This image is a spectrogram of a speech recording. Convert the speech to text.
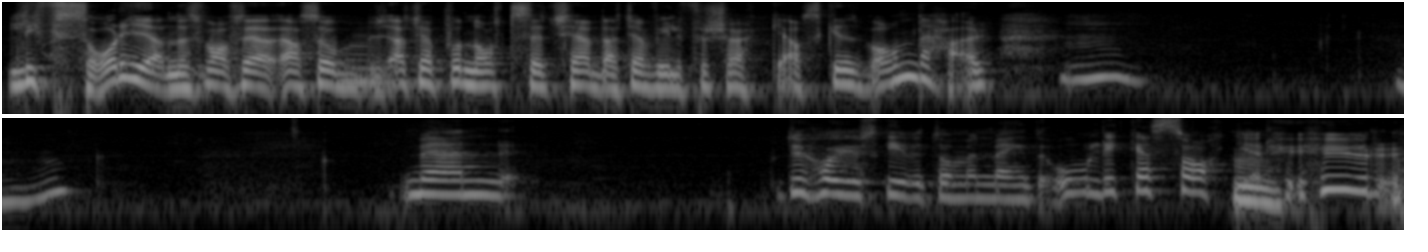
livssorgen. Alltså, mm. Att jag på något sätt kände att jag vill försöka skriva om det här. Mm. Mm. Men du har ju skrivit om en mängd olika saker. Mm. Hur,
